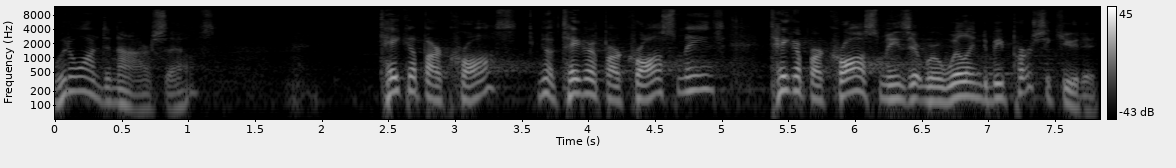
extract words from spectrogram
We don't want to deny ourselves. Take up our cross. You know, take up our cross means? Take up our cross means that we're willing to be persecuted.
